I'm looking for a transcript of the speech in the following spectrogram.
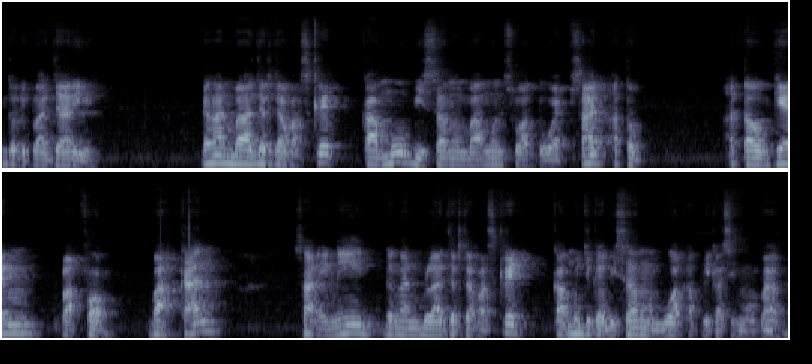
untuk dipelajari. Dengan belajar JavaScript, kamu bisa membangun suatu website atau atau game platform. Bahkan saat ini dengan belajar JavaScript, kamu juga bisa membuat aplikasi mobile.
